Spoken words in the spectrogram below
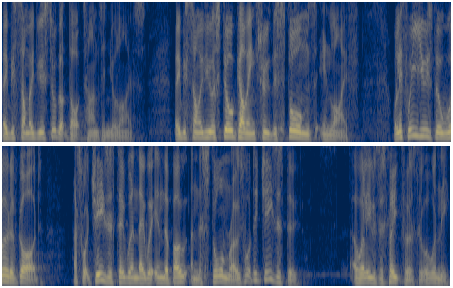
Maybe some of you still got dark times in your lives. Maybe some of you are still going through the storms in life. Well, if we use the word of God, that's what Jesus did when they were in the boat and the storm rose. What did Jesus do? Oh, well, he was asleep first of all, wasn't he?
